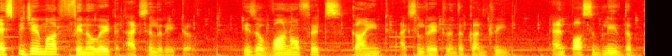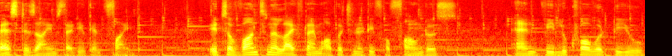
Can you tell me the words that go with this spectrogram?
SPJIMR FinNovate Accelerator is a one of its kind accelerator in the country and possibly the best designs that you can find. It's a once in a lifetime opportunity for founders and we look forward to you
